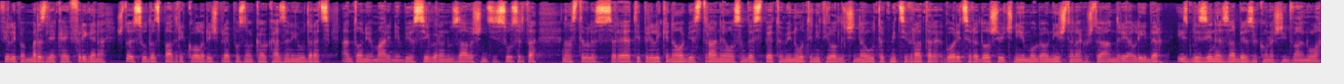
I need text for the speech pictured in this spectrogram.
Filipa Mrzljaka i Frigana, što je sudac Patrik Kolarić prepoznao kao kazani udarac. Antonio Marin je bio siguran u završnici susreta, nastavile su se redati prilike na obje strane u 85. minuti, niti odlični na utakmici vratar Gorice Radošević nije mogao ništa nakon što je Andrija Liber iz blizine zabio za konačni 2-0.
